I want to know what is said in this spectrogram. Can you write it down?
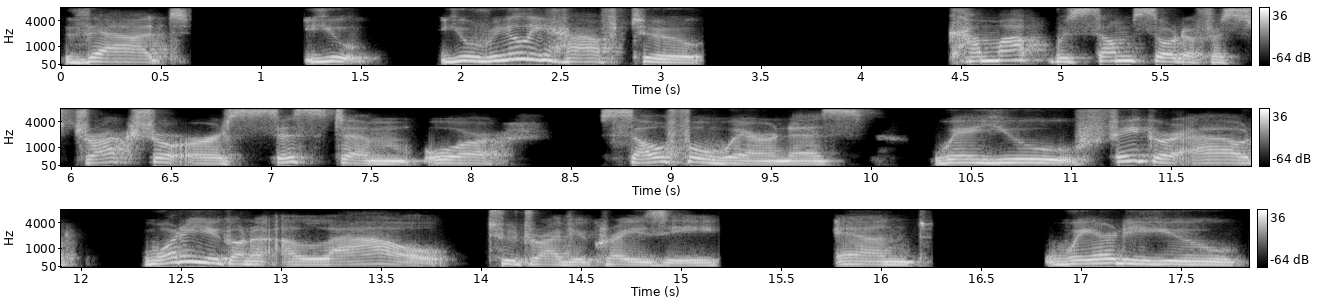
that you you really have to come up with some sort of a structure or a system or self-awareness where you figure out what are you going to allow to drive you crazy? And where do you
